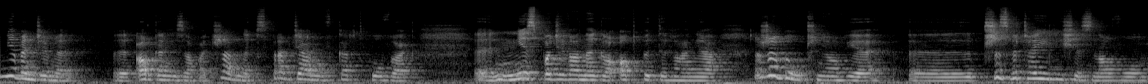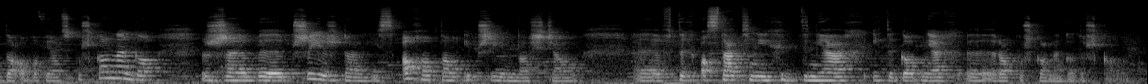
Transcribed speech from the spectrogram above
nie będziemy y, organizować żadnych sprawdzianów, kartkówek, niespodziewanego odpytywania, żeby uczniowie y, przyzwyczaili się znowu do obowiązku szkolnego, żeby przyjeżdżali z ochotą i przyjemnością e, w tych ostatnich dniach i tygodniach e, roku szkolnego do szkoły.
